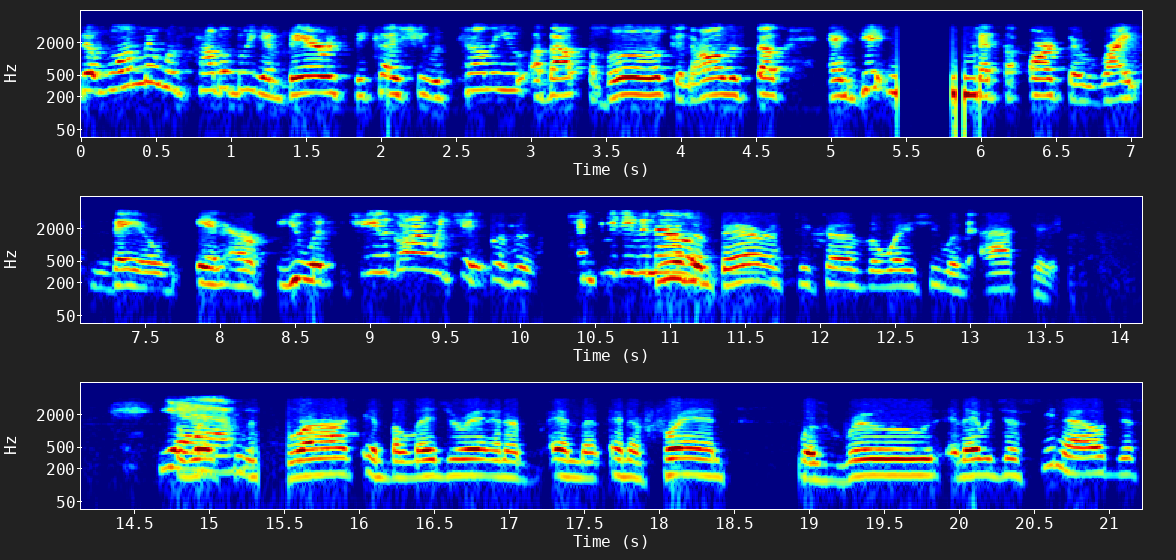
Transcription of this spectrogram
The woman was probably embarrassed because she was telling you about the book and all this stuff and didn't get the author right there in her. You would she in the car with you and didn't even know she was embarrassed because the way she was acting. the way Yeah. she was drunk and belligerent, and her and the and her friend was rude, and they were just you know just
